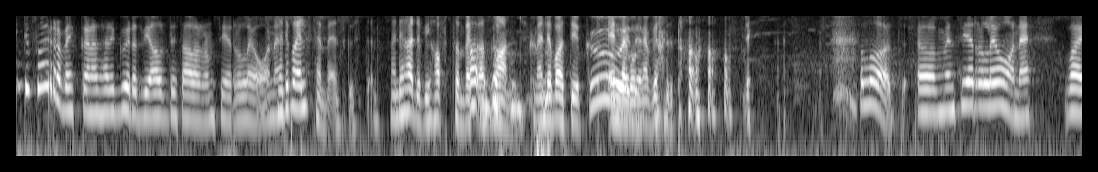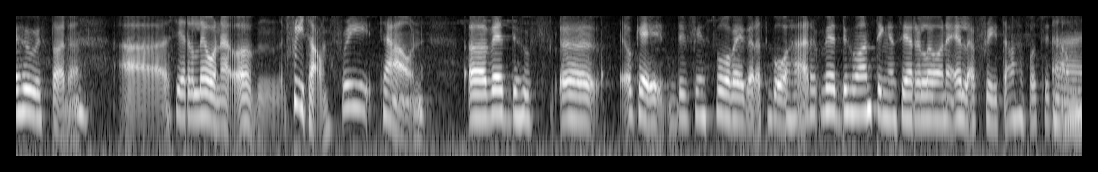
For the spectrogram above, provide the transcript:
inte förra veckan att herregud att vi aldrig talar om Sierra Leone. Nej, det var Elfenbenskusten. Men det hade vi haft som veckans oh, land. Men det var typ enda gången vi hade talat om det förlåt. Uh, men Sierra Leone, Vad är huvudstaden? Uh, Sierra Leone, uh, Freetown. Freetown. Uh, vet du hur... Uh, Okej, det finns två vägar att gå här. Vet du hur antingen Sierra Leone eller Freetown har fått sitt namn?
